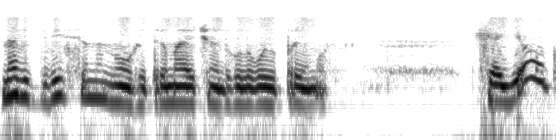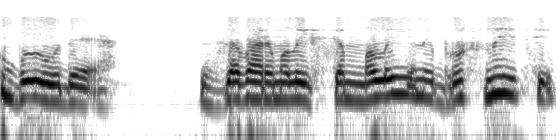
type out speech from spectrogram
навіть звівся на ноги, тримаючи над головою примус. Чайок буде. Заваримо листям малини, брусниці.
